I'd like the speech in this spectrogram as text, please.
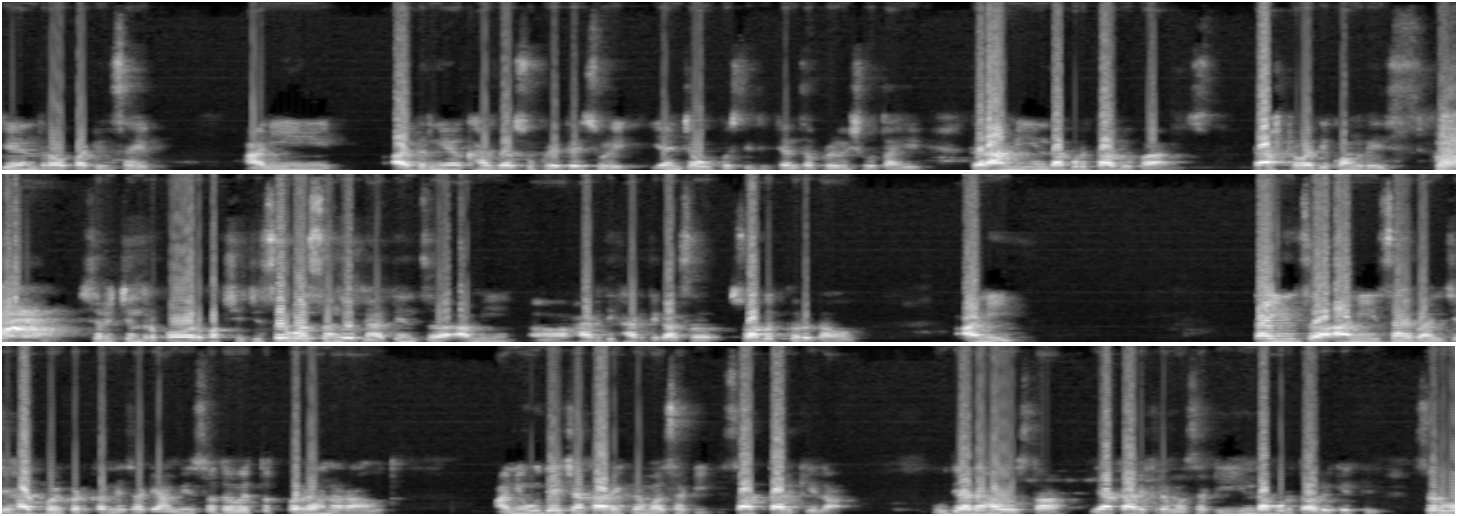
जयंतराव पाटील साहेब आणि आदरणीय खासदार सुप्रिया सुळे यांच्या उपस्थितीत त्यांचा प्रवेश होत आहे. तर आम्ही इंदापूर तालुका राष्ट्रवादी काँग्रेस शरदचंद्र पवार पक्षाची सर्व संघटना त्यांचं आम्ही हार्दिक हार्दिक असं स्वागत करत आहोत. आणि ताईंचं आणि साहेबांचे हात बळकट करण्यासाठी आम्ही सदैव तत्पर राहणार आहोत. आणि उद्याच्या कार्यक्रमासाठी सात तारखेला उद्या दहा वाजता या कार्यक्रमासाठी इंदापूर तालुक्यातील सर्व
